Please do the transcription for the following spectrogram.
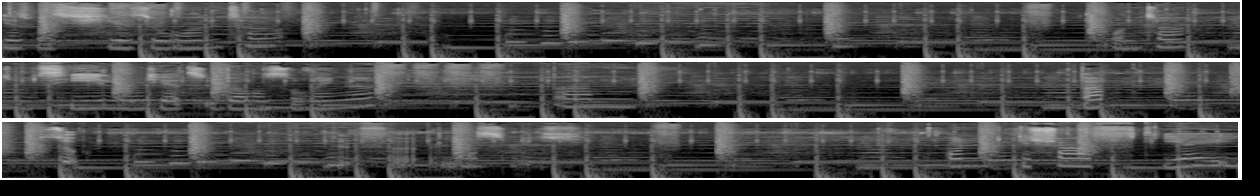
Jetzt muss ich hier so runter. Runter zum Ziel und jetzt über so Ringe. Bam. Bam. So. Hilfe, lass mich. Und geschafft. Yay.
